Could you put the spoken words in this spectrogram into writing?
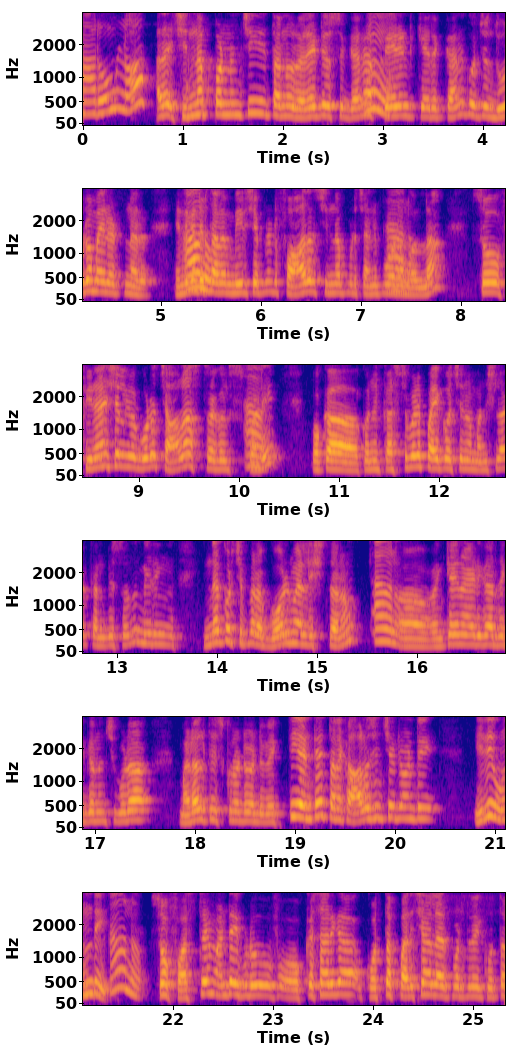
మా రూమ్లో అదే చిన్నప్పటి నుంచి తను రిలేటివ్స్ కానీ Hmm. పేరెంట్ కేర్ కానీ కొంచెం దూరం అయినట్టున్నారు ఎందుకంటే. తను మీరు చెప్పినట్టు ఫాదర్ చిన్నప్పుడు చనిపోవడం. వల్ల సో ఫినాన్షియల్గా కూడా చాలా స్ట్రగుల్స్ పడి ఒక కొంచెం కష్టపడి పైకి వచ్చిన మనిషిలా కనిపిస్తుంది. మీరు ఇందాక కూడా చెప్పారు గోల్డ్ మెడల్ ఇస్తాను వెంకయ్య నాయుడు గారి దగ్గర నుంచి కూడా మెడల్ తీసుకున్నటువంటి వ్యక్తి అంటే తనకు ఆలోచించేటువంటి ఇది ఉంది. సో ఫస్ట్ టైం అంటే ఇప్పుడు ఒక్కసారిగా కొత్త పరిచయాలు ఏర్పడుతున్నాయి. కొత్త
